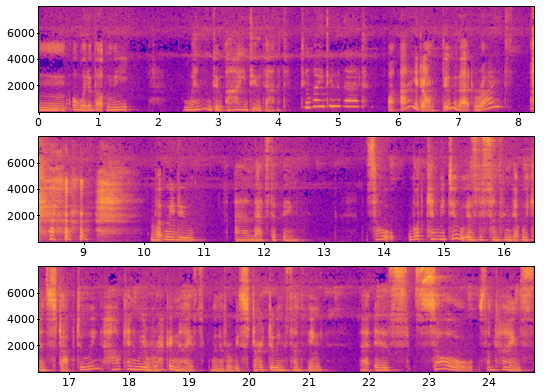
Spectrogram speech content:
mm, what about me? When do I do that? Do I do that? Well, I don't do that, right? but we do, and that's the thing. So, what can we do? Is this something that we can stop doing? How can we recognize whenever we start doing something that is so sometimes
